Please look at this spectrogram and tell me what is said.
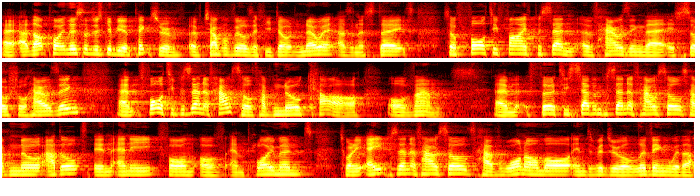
uh, at that point, this will just give you a picture of, of Chapel Fields if you don't know it as an estate. So 45% of housing there is social housing. Um, 40% of households have no car or van. Um, 37% of households have no adult in any form of employment. 28% of households have one or more individual living with a,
